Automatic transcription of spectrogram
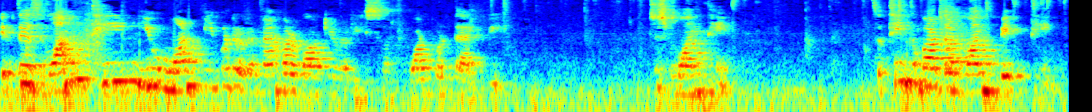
If there's one thing you want people to remember about your research, what would that be? Just one thing. So think about that one big thing,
